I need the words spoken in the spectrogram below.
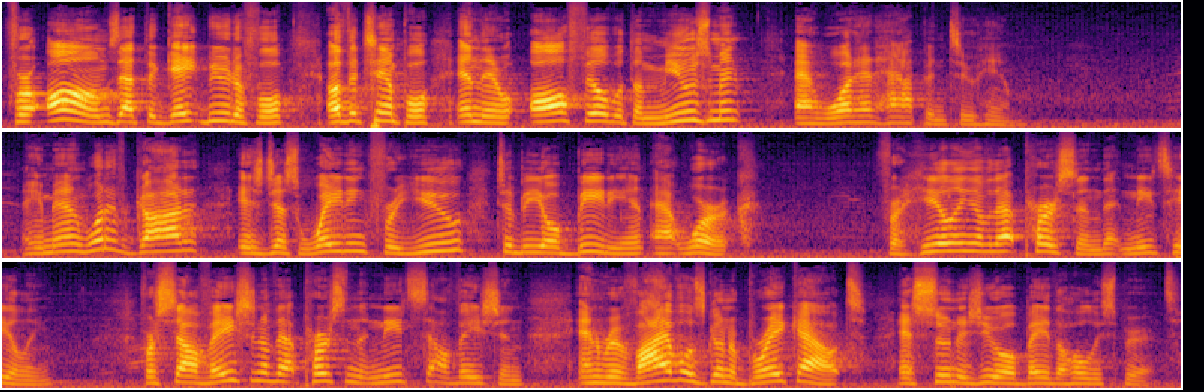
for alms at the gate beautiful of the temple, and they were all filled with amusement at what had happened to him. Amen. What if God is just waiting for you to be obedient at work? For healing of that person that needs healing, for salvation of that person that needs salvation, and revival is going to break out as soon as you obey the Holy Spirit.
